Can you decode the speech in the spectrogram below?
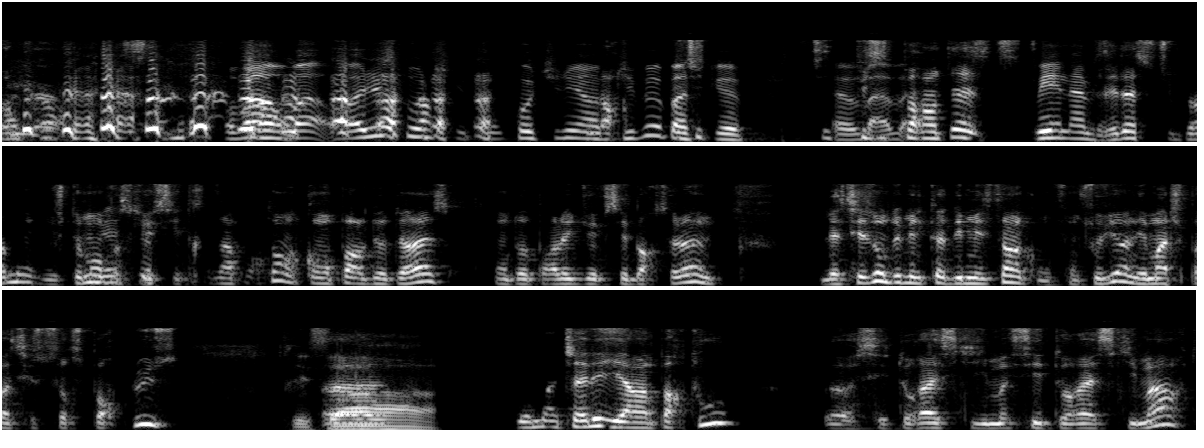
on, va, on, va, on va juste continu- continuer un Alors, petit peu parce que. Petite, Euh, petite bah, bah, parenthèse. Oui, Nams. Reda, si tu me permets, justement, parce sûr. que c'est très important. Quand on parle de Torres, on doit parler du FC Barcelone. La saison 2004-2005, on s'en souvient, les matchs passés sur Sport Plus. C'est ça. Le match aller, il y a un partout. Euh, c'est Torres qui, c'est Torres qui marque.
